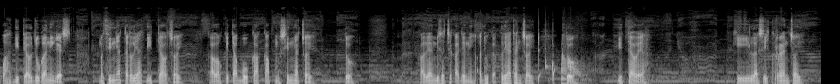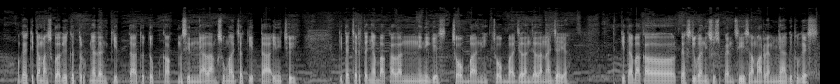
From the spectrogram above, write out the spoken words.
Wah, detail juga nih, guys. Mesinnya terlihat detail, coy. Kalau kita buka kap mesinnya, coy. Tuh. Kalian bisa cek aja nih. Aduh, gak kelihatan, coy. Tuh detail ya. Gila sih keren coy. Oke kita masuk lagi ke truknya dan kita tutup kap mesinnya. Langsung aja kita ini cuy. Kita ceritanya bakalan ini guys. Coba nih coba jalan-jalan aja ya. Kita bakal tes juga nih suspensi sama remnya gitu guys.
